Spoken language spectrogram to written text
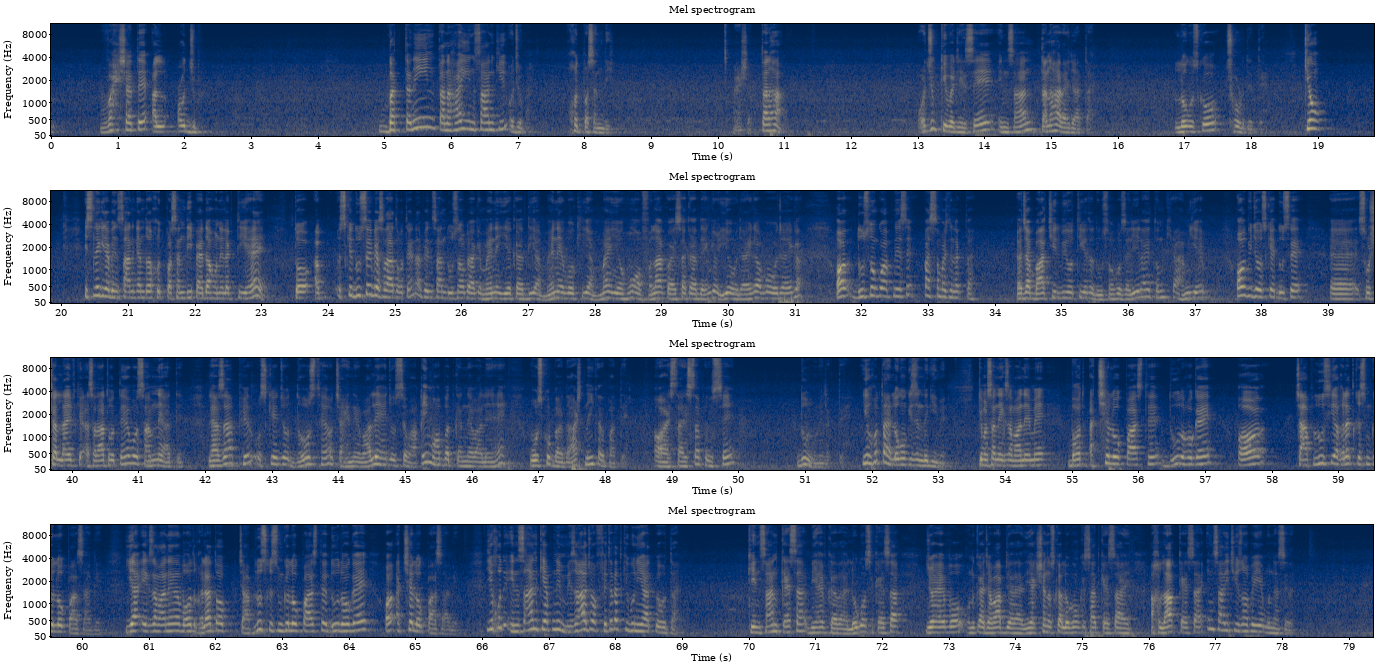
वहशत अलउजब। बदतरीन, तनहाई इंसान की उजुब खुद पसंदी वहशत, तनहा। उजुब की वजह से इंसान तनहा रह जाता है। लोग उसको छोड़ देते हैं। क्यों? इसलिए कि जब इंसान के अंदर खुद पसंदी पैदा होने लगती है तो अब इसके दूसरे भी असरात होते हैं ना, फिर इंसान दूसरों पे आके, मैंने ये कर दिया, मैंने वो किया, मैं ये हूँ और फलां को ऐसा कर देंगे ये हो जाएगा, वो हो जाएगा। और दूसरों को अपने से बस समझने लगता है। या जब बातचीत भी होती है तो दूसरों को जलील आए तुम क्या, हम ये और भी जो उसके दूसरे सोशल लाइफ के असरात होते हैं वो सामने आते हैं। लिहाजा फिर उसके जो दोस्त हैं और चाहने वाले हैं, जो उससे वाकई मोहब्बत करने वाले हैं, वो उसको बर्दाश्त नहीं कर पाते। और आहिस्ता आहिस्ता फिर उससे दूर होने लगते हैं। ये होता है लोगों की ज़िंदगी में। कि मसलन एक ज़माने में बहुत अच्छे लोग पास थे, दूर हो गए और चापलूस या गलत किस्म के लोग पास आ गए। या एक ज़माने में बहुत गलत और चापलूस किस्म के लोग पास थे, दूर हो गए और अच्छे लोग पास आ गए। ये ख़ुद इंसान के अपने मिजाज और फितरत की बुनियाद पर होता है कि इंसान कैसा बिहेव कर रहा है, लोगों से कैसा जो है वो उनका जवाब दे रहा है रिएक्शन उसका लोगों के साथ कैसा है, अखलाक कैसा है, इन सारी चीज़ों पर यह मुनसर है।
